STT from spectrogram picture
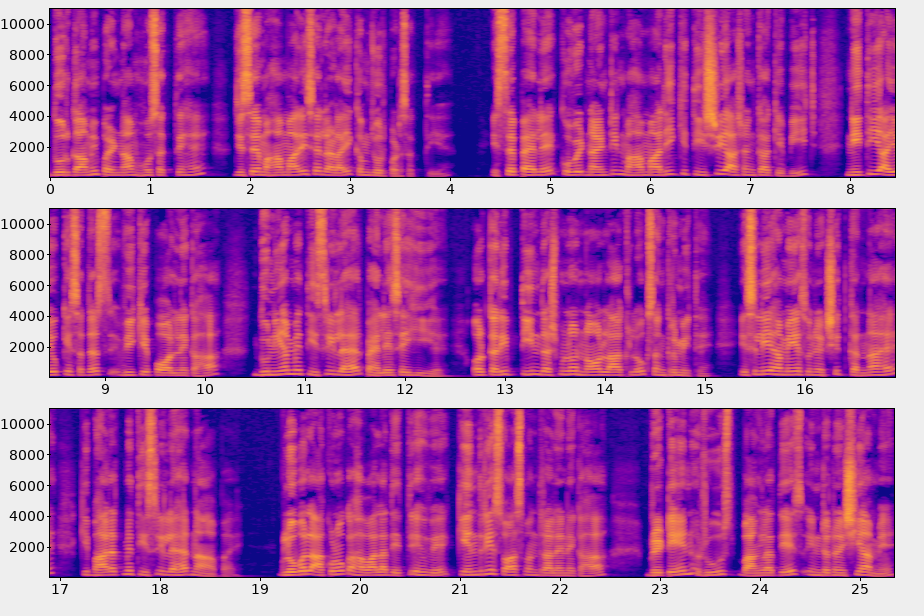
दूरगामी परिणाम हो सकते हैं जिसे महामारी से लड़ाई कमज़ोर पड़ सकती है। इससे पहले कोविड 19 महामारी की तीसरी आशंका के बीच नीति आयोग के सदस्य वी के पॉल ने कहा, दुनिया में तीसरी लहर पहले से ही है। और करीब तीन दशमलव नौ लाख लोग संक्रमित हैं। इसलिए हमें यह सुनिश्चित करना है कि भारत में तीसरी लहर ना आ पाए। ग्लोबल आंकड़ों का हवाला देते हुए केंद्रीय स्वास्थ्य मंत्रालय ने कहा, ब्रिटेन, रूस, बांग्लादेश, इंडोनेशिया में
